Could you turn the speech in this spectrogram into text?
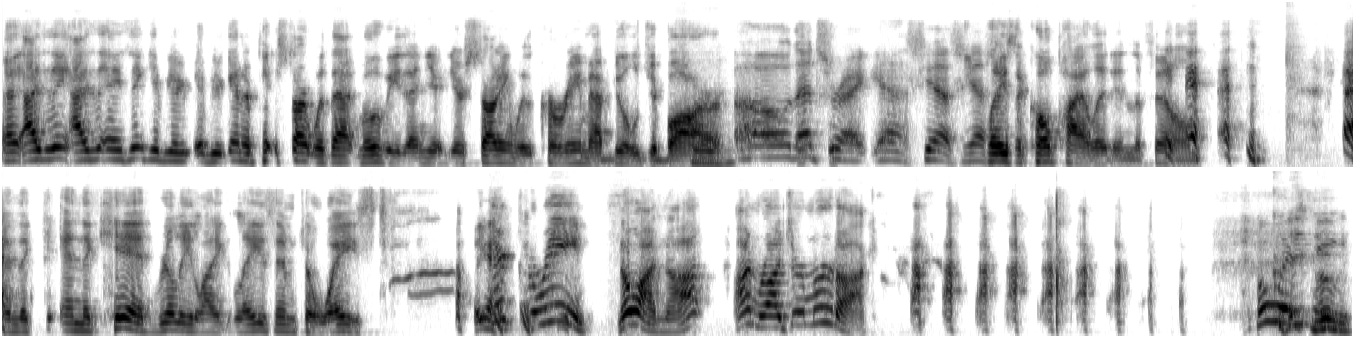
I, I think I, I think if you're if you're going to start with that movie, then you're, you're starting with Kareem Abdul-Jabbar. Sure. oh, that's right. Yes, yes, yes. Plays a co-pilot in the film, and the and the kid really like lays him to waste. you're Kareem. No, I'm not. I'm Roger Murdoch. Who was Great the movie.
